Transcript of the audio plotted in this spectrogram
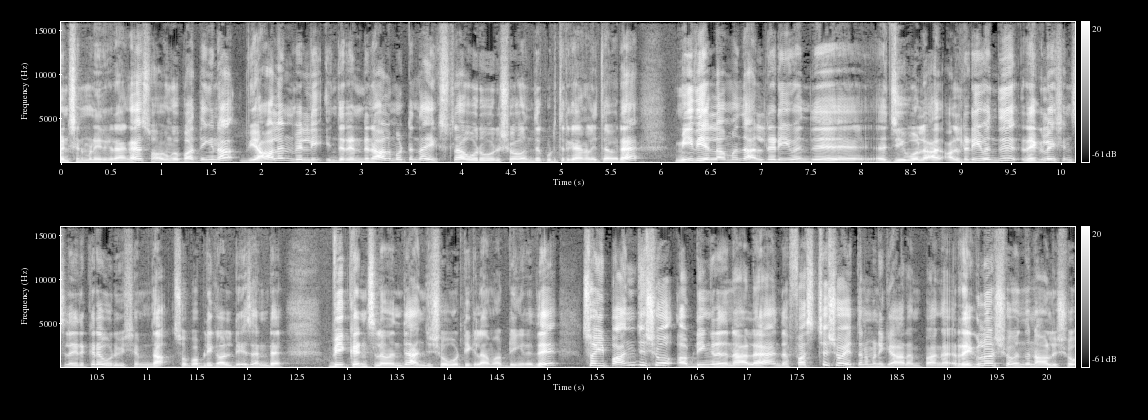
மென்ஷன் பண்ணியிருக்கிறாங்க. ஸோ அவங்க பார்த்தீங்கன்னா வியாழன் வெள்ளி இந்த ரெண்டு நாள் மட்டும்தான் எக்ஸ்ட்ரா ஒரு ஒரு ஷோ வந்து கொடுத்துருக்காங்களே தவிர மீதி எல்லாம் வந்து ஆல்ரெடி வந்து ஜிஓவில் ஆல்ரெடி வந்து ரெகுலேஷன்ஸில் இருக்கிற ஒரு விஷயம் தான் ஸோ பப்ளிக் ஹாலிடேஸ் அண்ட் வீக்கெண்ட்ஸில் வந்து அஞ்சு ஷோ ஓட்டிக்கலாம் அப்படிங்கிறது. ஸோ இப்போ அஞ்சு ஷோ அப்படிங்கிறதுனால இந்த ஃபஸ்ட்டு ஷோ எத்தனை மணிக்கு ஆரம்பிப்பாங்க? ரெகுலர் ஷோ வந்து நாலு ஷோ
